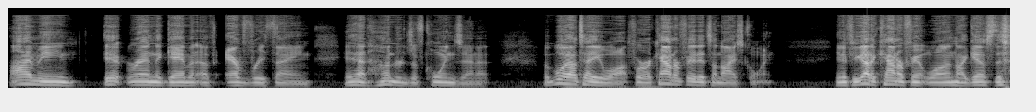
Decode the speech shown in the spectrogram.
I mean, it ran the gamut of everything. It had hundreds of coins in it. But boy, I'll tell you what, for a counterfeit, it's a nice coin. And if you got a counterfeit one, I guess this,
